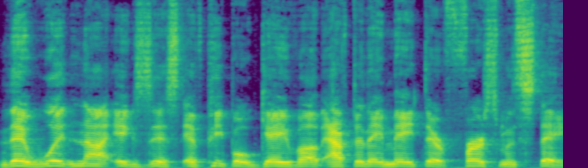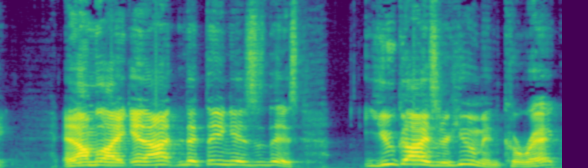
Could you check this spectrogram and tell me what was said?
that would not exist if people gave up after they made their first mistake. And I'm like, and I, the thing is this you guys are human, correct?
